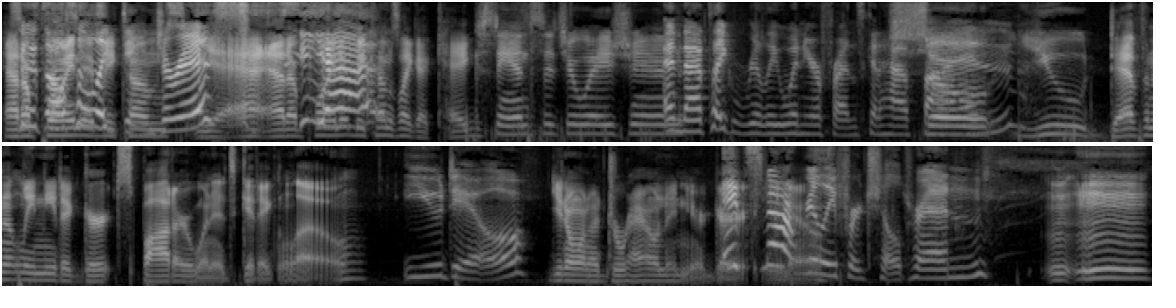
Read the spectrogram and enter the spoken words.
At so a it's point, also it like becomes, dangerous. Yeah, at a point, Yeah. it becomes like a keg stand situation. and that's like really when your friends can have so fun. So you definitely need a girt spotter when it's getting low. You do. You don't want to drown in your Gert. It's not you know? really for children. Mm-mm.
